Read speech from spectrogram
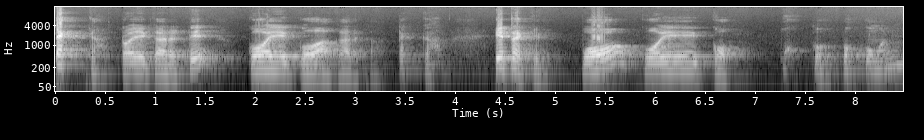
টেক্কা, টয়ে টয়েকার টে কয়ে ক আকার কা, টেক্কা। এটাকে প, কয়ে ক। পক্ক পক্ক মানে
